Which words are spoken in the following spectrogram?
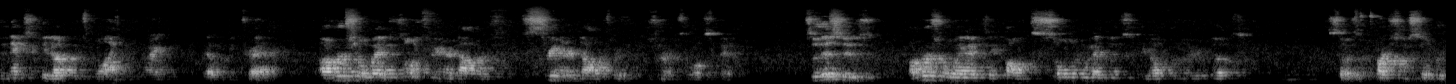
The next kid up is blind, right? That would be tragic. A Herschel wedge is only three hundred dollars. Three hundred dollars worth of insurance well spent. So this is a Herschel wedge. They call them solar wedges. If you're all familiar with those. So it's a partially silver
